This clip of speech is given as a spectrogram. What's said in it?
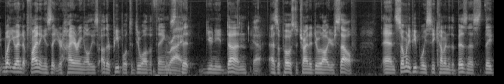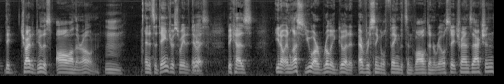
what you end up finding is that you're hiring all these other people to do all the things Right. that you need done Yeah. as opposed to trying to do it all yourself and so many people we see come into the business they they try to do this all on their own Mm. and it's a dangerous way to do It it, because you know unless you are really good at every single thing that's involved in a real estate transaction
